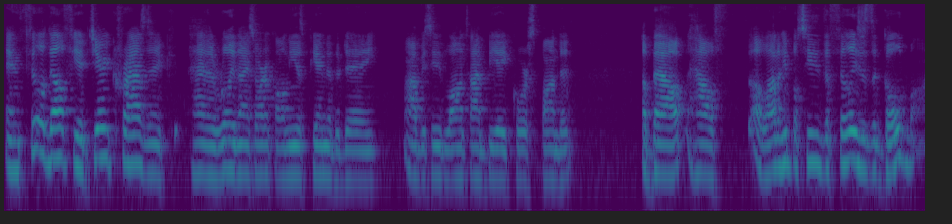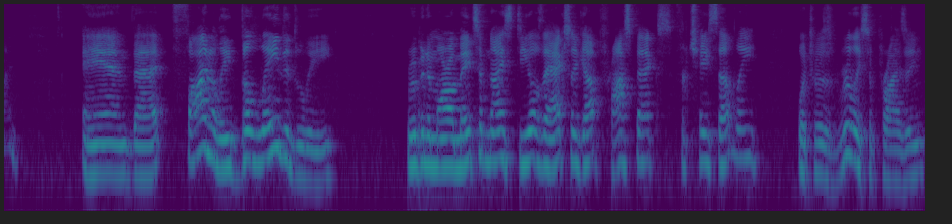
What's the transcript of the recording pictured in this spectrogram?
And Philadelphia, Jerry Crasnick had a really nice article on ESPN the other day. Obviously, longtime BA correspondent. about how a lot of people see the Phillies as a gold mine, and that finally, belatedly, Ruben Amaro made some nice deals. They actually got prospects for Chase Utley, which was really surprising.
